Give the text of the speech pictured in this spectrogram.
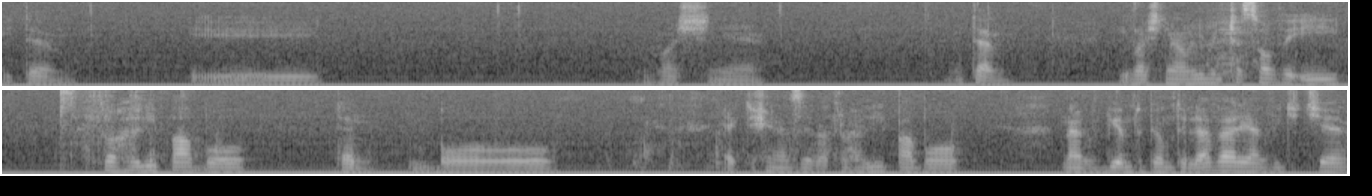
i ten i właśnie i ten i właśnie mam limit czasowy i trochę lipa, bo ten, bo jak to się nazywa, trochę lipa, bo no, wbiłem tu piąty level, jak widzicie,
